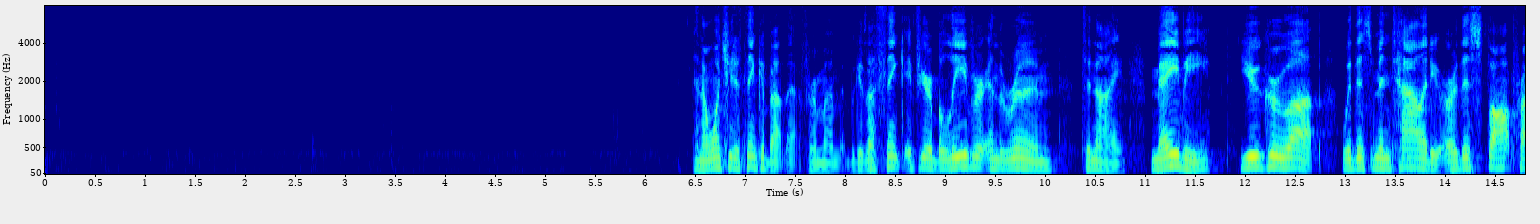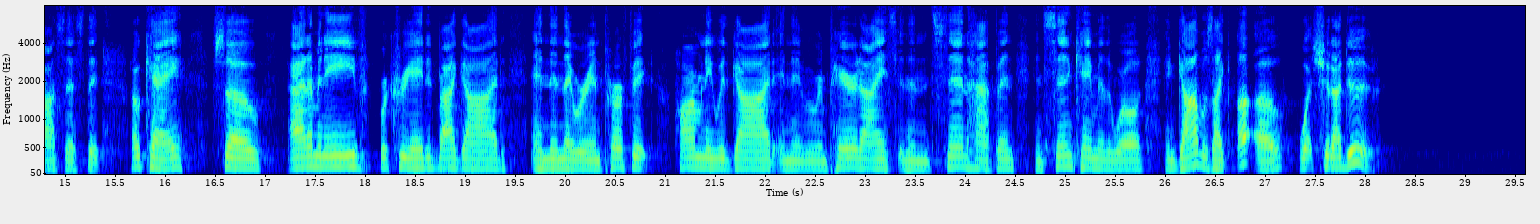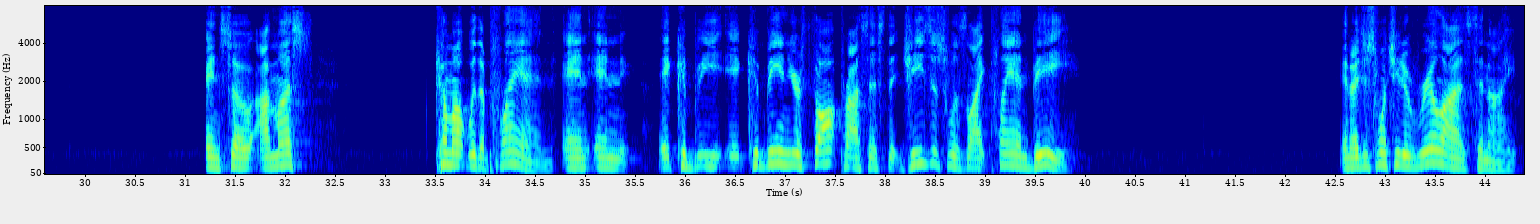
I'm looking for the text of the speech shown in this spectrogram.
And I want you to think about that for a moment because I think if you're a believer in the room tonight, maybe you grew up with this mentality or this thought process that, okay, so Adam and Eve were created by God and then they were in perfect harmony with God and they were in paradise and then sin happened and sin came into the world and God was like, uh oh, what should I do? And so I must come up with a plan and, and it could be, it could be in your thought process that Jesus was like plan B. And I just want you to realize tonight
